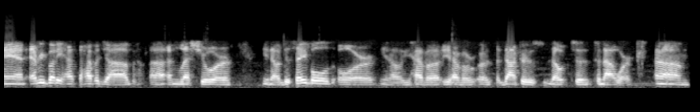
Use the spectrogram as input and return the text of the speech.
and everybody has to have a job uh, unless you're you know disabled or you know you have a you have a, a doctor's note to, to not work. Um,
